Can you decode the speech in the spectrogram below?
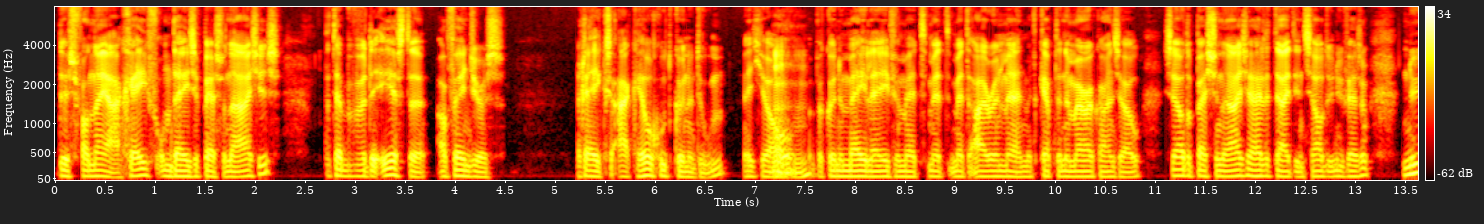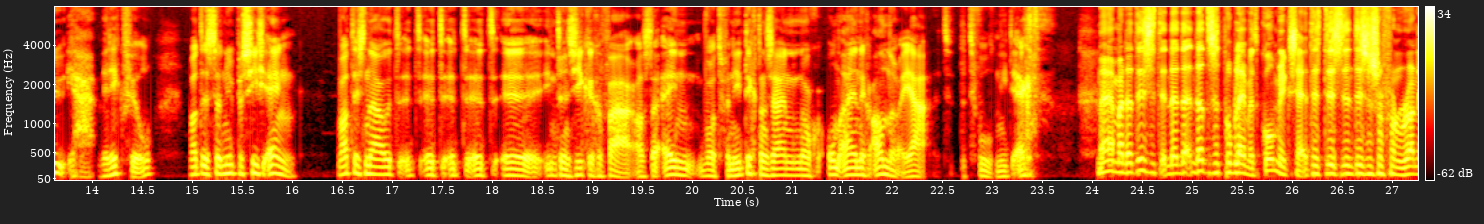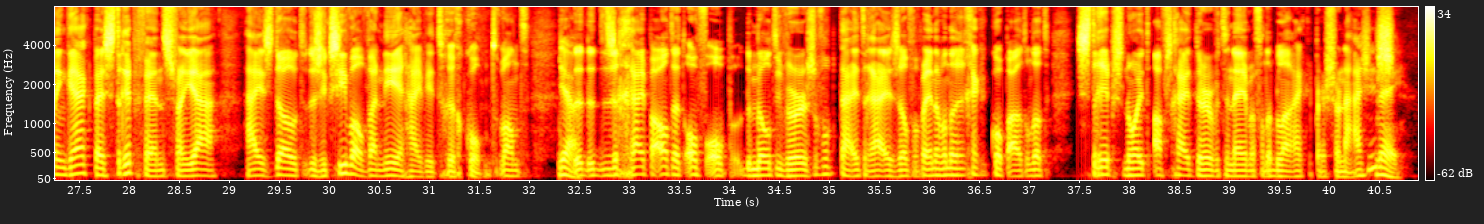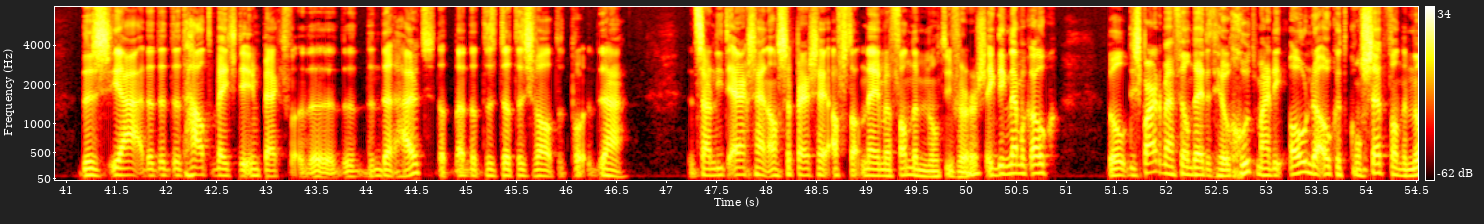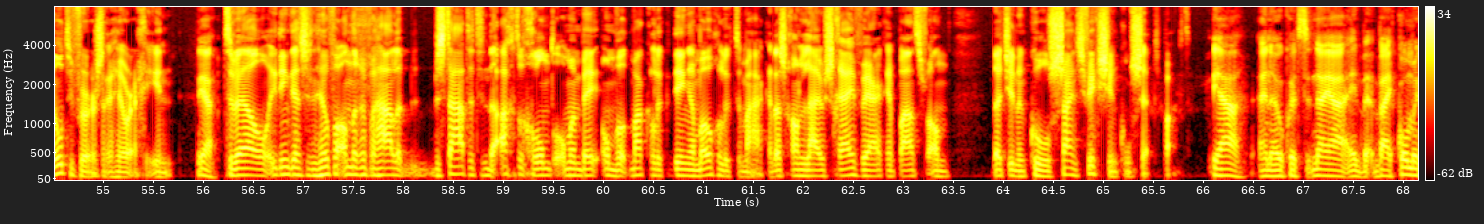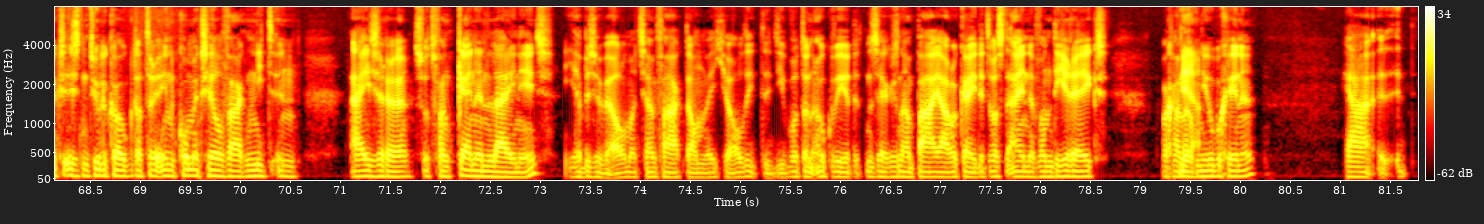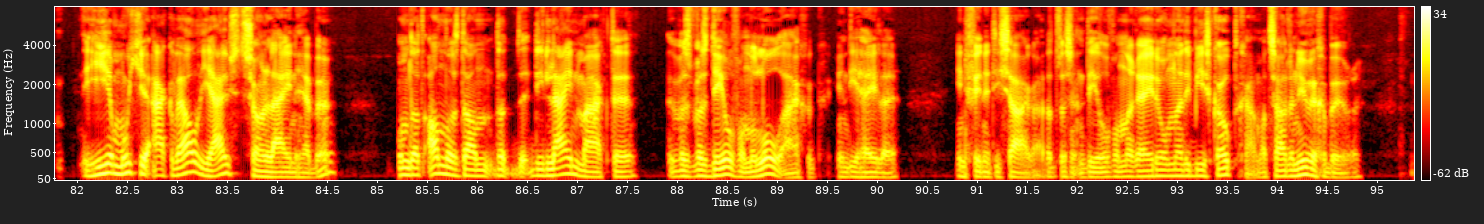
Dus van, nou ja, geef om deze personages. Dat hebben we de eerste Avengers reeks eigenlijk heel goed kunnen doen. Weet je wel? Mhm. We kunnen meeleven met, met, met Iron Man, met Captain America en zo. Zelfde personage, de hele tijd in hetzelfde universum. Nu, ja, weet ik veel. Wat is er nu precies eng? Wat is nou het, het, het, het, het eh, intrinsieke gevaar? Als er één wordt vernietigd, dan zijn er nog oneindig andere. Ja, het, het voelt niet echt. Nee, maar dat is het. Dat, dat is het probleem met comics. Hè. Het, is, het, is, het is een soort van running gag bij stripfans. Van ja, hij is dood. Dus ik zie wel wanneer hij weer terugkomt. Want Ja, de- de- ze grijpen altijd of op de multiverse of op tijdreizen. Of op een of andere gekke kop-out. Omdat strips nooit afscheid durven te nemen van de belangrijke personages. nee. Dus ja, dat, dat, dat haalt een beetje de impact eruit. Dat, dat, dat, is, dat is wel. Het, pro- ja. het zou niet erg zijn als ze per se afstand nemen van de multiverse. Ik denk namelijk ook. Die Spider-Man film deed het heel goed, maar die oonde ook het concept van de multiverse er heel erg in. Ja. Terwijl ik denk dat in heel veel andere verhalen bestaat het in de achtergrond om, een om wat makkelijke dingen mogelijk te maken. Dat is gewoon lui schrijfwerk in plaats van dat je een cool science fiction concept pakt. Ja, en ook het, nou ja, bij- comics is het natuurlijk ook dat er in comics heel vaak niet een ijzeren soort van canonlijn is. Die hebben ze wel, maar het zijn vaak dan, weet je wel, die, die wordt dan ook weer, dan zeggen ze na een paar jaar, oké, dit was het einde van die reeks. We gaan weer Ja. opnieuw beginnen. Ja, het- hier moet je eigenlijk wel juist zo'n lijn hebben, omdat anders dan, dat, die lijn maakte was, was deel van de lol eigenlijk in die hele Infinity Saga. Dat was een deel van de reden om naar die bioscoop te gaan. Wat zou er nu weer gebeuren?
